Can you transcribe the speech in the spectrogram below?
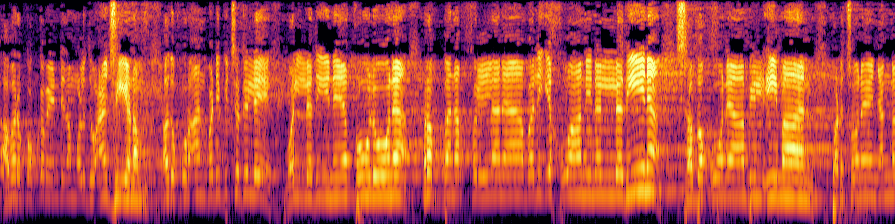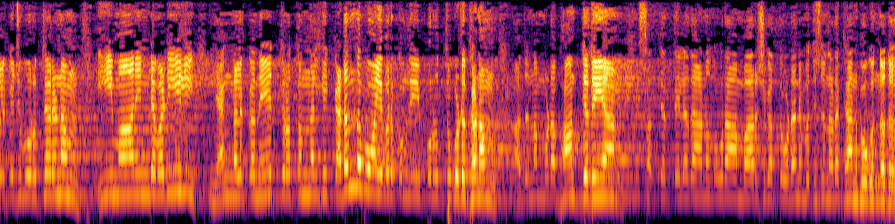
അവർക്കൊക്കെ വേണ്ടി നമ്മൾ ദുആ ചെയ്യണം. അത് ഖുർആൻ പഠിപ്പിച്ചിട്ടില്ലേ? വല്ലദീന യഖൂലൂന റബ്ബന ഞങ്ങൾക്ക് പുറത്തു തരണം. ഈമാനിന്റെ വഴിയിൽ ഞങ്ങൾക്ക് നേതൃത്വം നൽകി കടന്നുപോയവർക്കും നീ പുറത്തു കൊടുക്കണം. അത് നമ്മുടെ ബാധ്യതയാണ്. സത്യത്തിൽ അതാണ് നൂറാം വാർഷികത്തോടനുബന്ധിച്ച് നടക്കാൻ പോകുന്നത്.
